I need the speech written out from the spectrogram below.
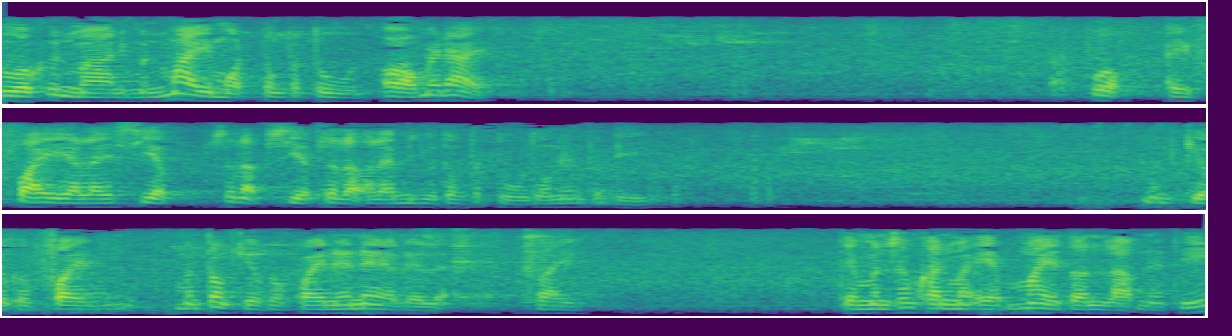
ตัวขึ้นมาเนี่ยมันไหม้หมดตรงประตูออกไม่ได้ พวกไอ้ไฟอะไรเสียบสลับเสียบสลับอะไรมันอยู่ตรงประตูตรงนั้พอดี มันเกี่ยวกับไฟ มันต้องเกี่ยวกับไฟแน่ๆเลยแหละ ไฟ แต่มันสำคัญมาแอบไหม้ตอนหลับเนี่ยที่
